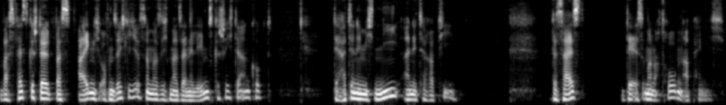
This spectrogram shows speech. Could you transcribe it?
was festgestellt, was eigentlich offensichtlich ist, wenn man sich mal seine Lebensgeschichte anguckt. Der hatte nämlich nie eine Therapie. Das heißt, der ist immer noch drogenabhängig.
